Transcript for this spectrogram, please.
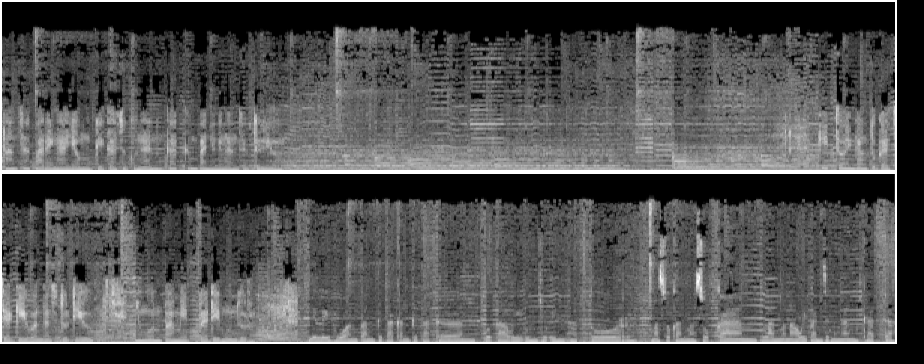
tansah paring ayo mugi kasugengan kagem panjenengan sedaya. Kita ingkang tugas jagi wonten studio nyuwun pamit badhe mundur. Pilih wonten pitaken-pitaken utawi unjuking atur masukan-masukan lan menawi panjenengan gadah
